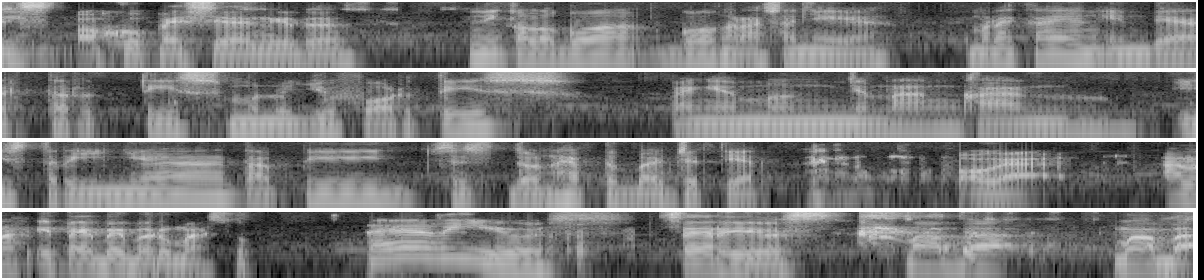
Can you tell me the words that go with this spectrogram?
age, occupation gitu. Ini kalau gua gua ngerasanya ya, mereka yang in their 30s menuju 40s pengen menyenangkan istrinya tapi just don't have the budget yet. Oh enggak, anak ITB baru masuk. Serius? Serius. Maba. Maba.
